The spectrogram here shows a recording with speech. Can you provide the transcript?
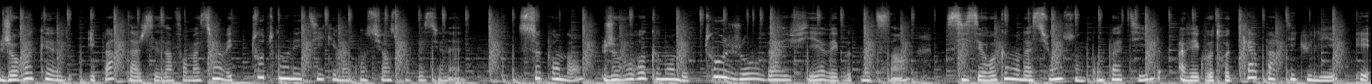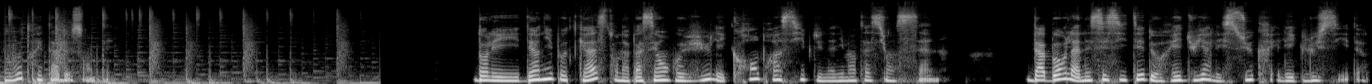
Je recueille et partage ces informations avec toute mon éthique et ma conscience professionnelle. Cependant, je vous recommande toujours vérifier avec votre médecin si ces recommandations sont compatibles avec votre cas particulier et votre état de santé. Dans les derniers podcasts, on a passé en revue les grands principes d'une alimentation saine. D'abord, la nécessité de réduire les sucres et les glucides.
